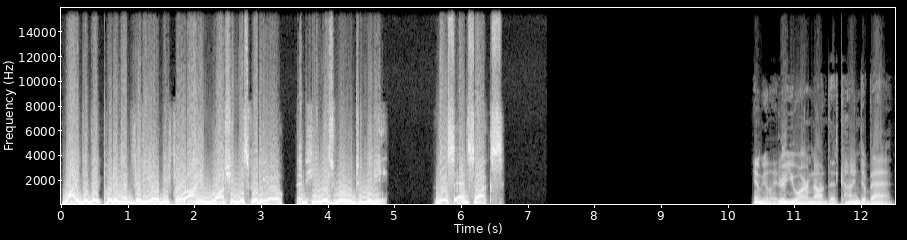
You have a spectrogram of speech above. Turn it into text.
Why did they put in that video before I am watching this video, and he was rude to me? This ad sucks. Emulator you are not that kinda bad.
